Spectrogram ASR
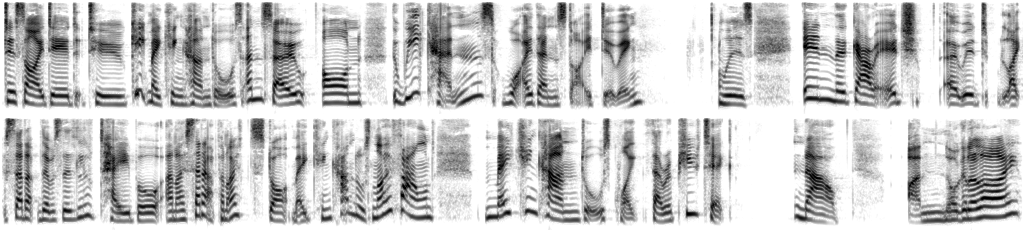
decided to keep making candles. And so on the weekends, what I then started doing was in the garage. I would like set up, there was this little table, and I set up and I'd start making candles. And I found making candles quite therapeutic. Now, I'm not going to lie,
